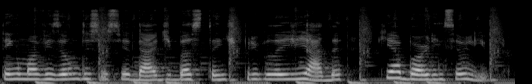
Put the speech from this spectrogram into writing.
tem uma visão de sociedade bastante privilegiada que aborda em seu livro.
